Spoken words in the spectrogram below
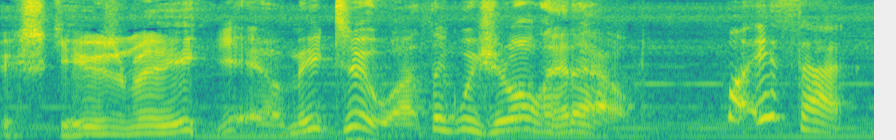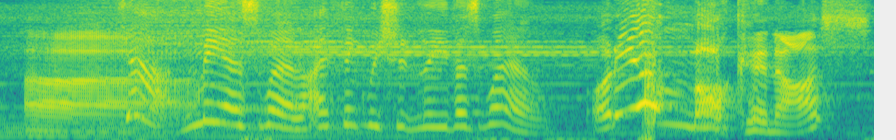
Excuse me? Yeah, me too. I think we should all head out. what is that? Uh, yeah, me as well. I think we should leave as well. Are you mocking us?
